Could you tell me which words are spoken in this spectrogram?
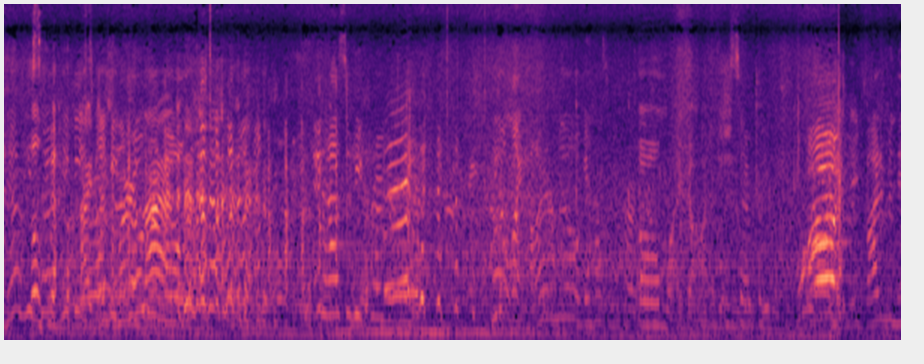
No, he's so picky. I It's just learned that. it has to be Kroger. you don't like Meijer milk? It has to be Kroger. Oh my gosh. It's so picky. One. Vitamin D.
